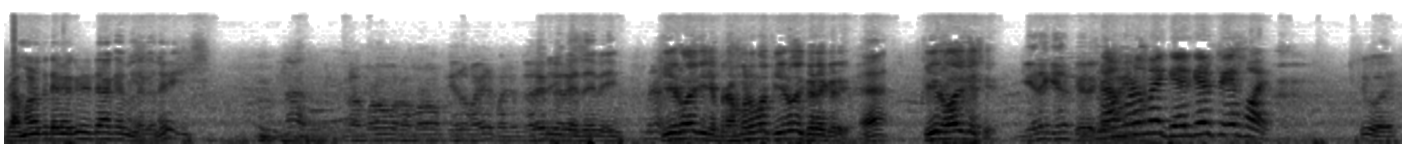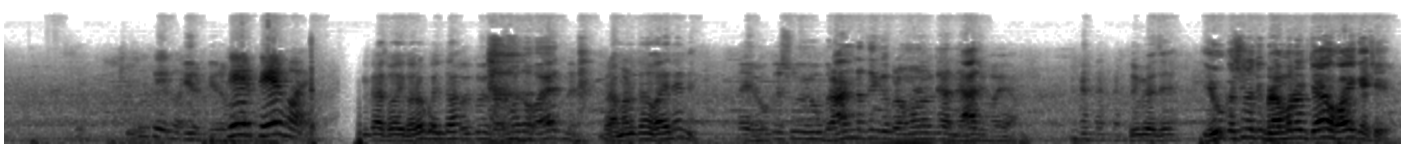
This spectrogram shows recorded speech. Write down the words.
બ્રાહ્મણો તો ડેમોક્રેટ રાખે મને લાગે નહીં ના બ્રાહ્મણો રમણો ફેર હોય ને કે છે? બ્રાહ્મણોમાં ફેર હોય ઘરે ઘરે? હે? ફેર હોય કે છે? ઘેરે ઘેર ફેર ઘેરે ઘેર. ઘેર ઘેર ફેર હોય. શું હોય? ફેર ફેર ફેર ફેર ફેર હોય. વિકાસ હોય ખરો કોઈ તો? હોય જ ને. બ્રાહ્મણ તો હોય ને? એવું કશું એવું બ્રાન્ડ નથી કે બ્રાહ્મણો ત્યાં ન્યા જ હોય આમ. શું કે છે? એવું કશું નથી? બ્રાહ્મણો ત્યાં હોય કે છે?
